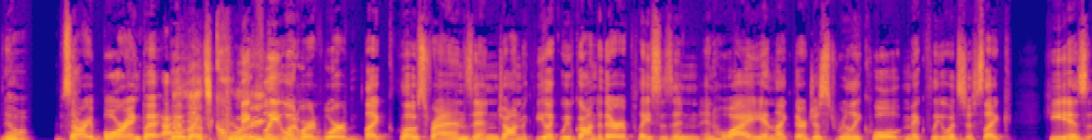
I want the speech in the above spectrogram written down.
no. Sorry, boring, but I No, have like that's great. Mick Fleetwood. We're we're like close friends, and John McVie. Like we've gone to their places in in Hawaii, and like they're just really cool. Mick Fleetwood's just like he is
